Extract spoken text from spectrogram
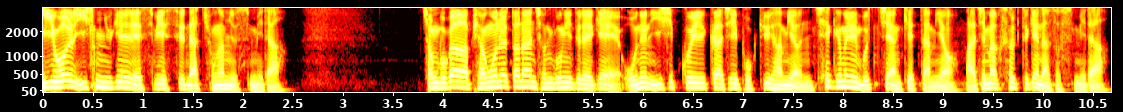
2월 26일 SBS 낮 종합 뉴스입니다. 정부가 병원을 떠난 전공의들에게 오는 29일까지 복귀하면 책임을 묻지 않겠다며 마지막 설득에 나섰습니다.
